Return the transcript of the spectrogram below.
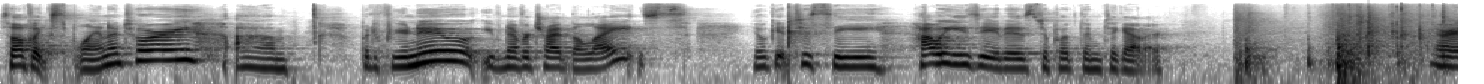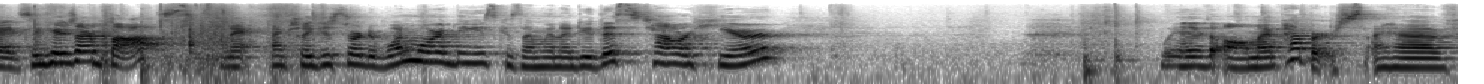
self-explanatory. Um, but if you're new, you've never tried the lights, you'll get to see how easy it is to put them together. All right, so here's our box. And I actually just ordered one more of these because I'm gonna do this tower here with all my peppers. I have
